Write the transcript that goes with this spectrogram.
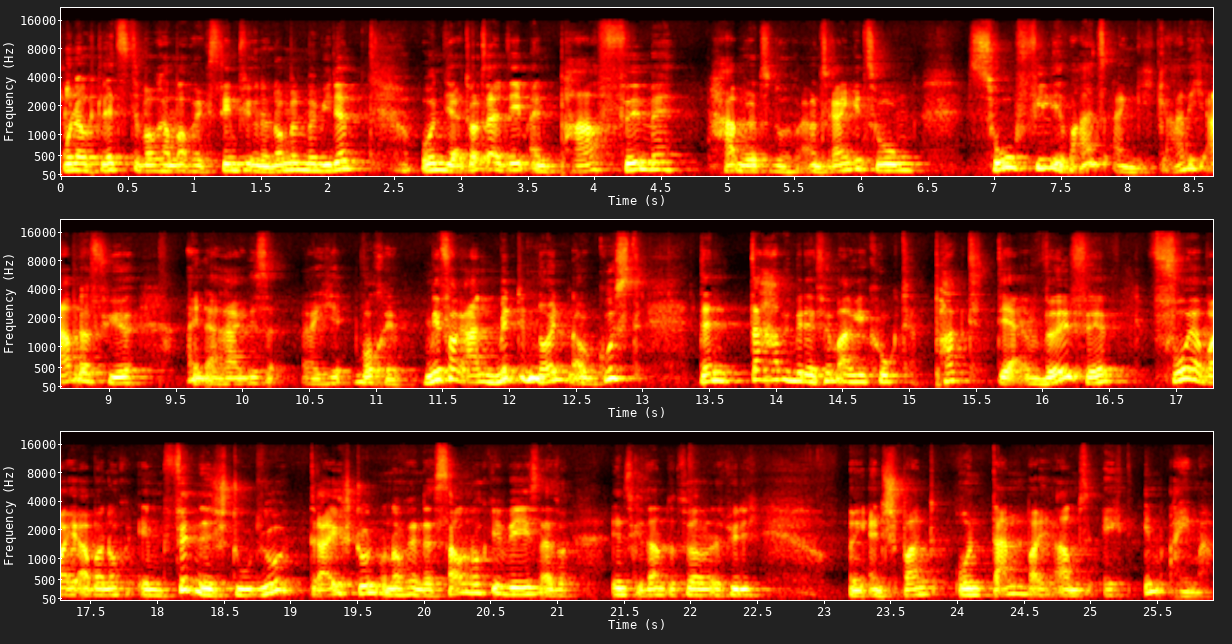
Und auch letzte Woche haben wir auch extrem viel unternommen mal wieder. Und ja, trotz alledem ein paar Filme haben wir uns reingezogen. So viele waren es eigentlich gar nicht, aber dafür eine ereignisreiche Woche. Wir fangen an mit dem 9. August, denn da habe ich mir den Film angeguckt, Pakt der Wölfe. Vorher war ich aber noch im Fitnessstudio, drei Stunden und noch in der Sauna noch gewesen. Also insgesamt dazu natürlich entspannt. Und dann war ich abends echt im Eimer.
